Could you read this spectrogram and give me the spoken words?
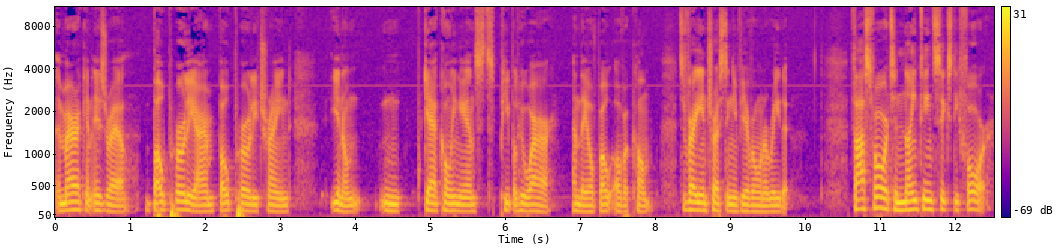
American Israel, both poorly armed, both poorly trained, you know, get going against people who are, and they both overcome. It's very interesting if you ever want to read it. Fast forward to 1964.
